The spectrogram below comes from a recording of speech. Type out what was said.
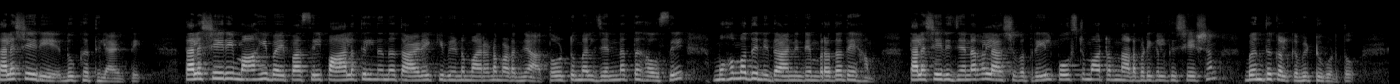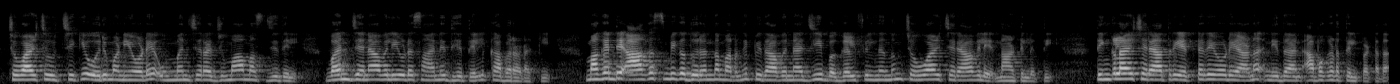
തലശ്ശേരിയെ ദുഃഖത്തിലാഴ്ത്തി. തലശ്ശേരി മാഹി ബൈപ്പാസിൽ പാലത്തിൽ നിന്ന് താഴേക്ക് വീണ് മരണമടഞ്ഞ തോട്ടുമൽ ജന്നത്ത് ഹൗസിൽ മുഹമ്മദ് നിദാനിന്റെ മൃതദേഹം. തലശ്ശേരി ജനറൽ ആശുപത്രിയിൽ പോസ്റ്റ്മോർട്ടം നടപടികൾക്ക് ശേഷം ബന്ധുക്കൾക്ക് വിട്ടുകൊടുത്തു. ചൊവ്വാഴ്ച ഉച്ചയ്ക്ക് ഒരു മണിയോടെ ഉമ്മൻചിറ ജുമാ മസ്ജിദിൽ വൻ ജനാവലിയുടെ സാന്നിധ്യത്തിൽ കബറടക്കി. മകന്റെ ആകസ്മിക ദുരന്തമറിഞ്ഞ് പിതാവ് നജീബ് ഗൾഫിൽ നിന്നും ചൊവ്വാഴ്ച രാവിലെ നാട്ടിലെത്തി. തിങ്കളാഴ്ച രാത്രി എട്ടരയോടെയാണ് നിദാൻ അപകടത്തിൽപ്പെട്ടത്.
